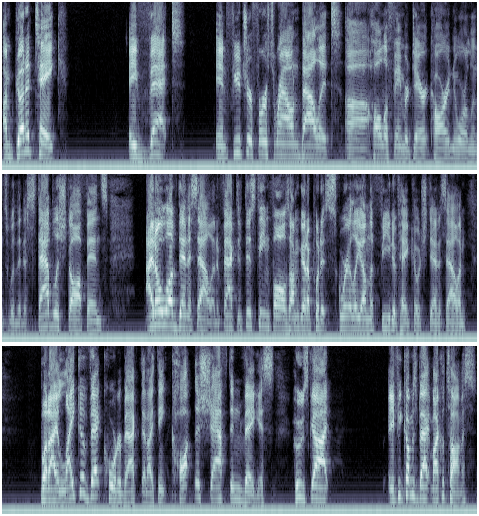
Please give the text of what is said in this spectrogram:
I'm gonna take a vet in future first round ballot uh, Hall of Famer Derek Carr in New Orleans with an established offense. I don't love Dennis Allen. In fact, if this team falls, I'm going to put it squarely on the feet of head coach Dennis Allen. But I like a vet quarterback that I think caught the shaft in Vegas, who's got, if he comes back, Michael Thomas.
